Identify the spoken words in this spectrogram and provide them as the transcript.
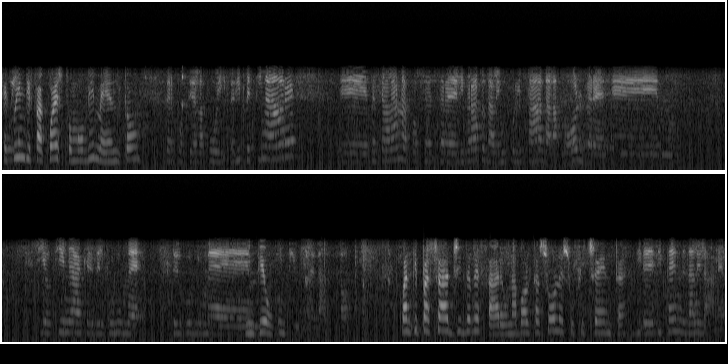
e quindi fa questo movimento poterla poi ripettinare eh, perché la lana possa essere liberata dalle impurità, dalla polvere e, e si ottiene anche del volume, del volume in più. In più esatto. Quanti passaggi deve fare? Una volta sola è sufficiente? Eh, dipende dalle lane.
